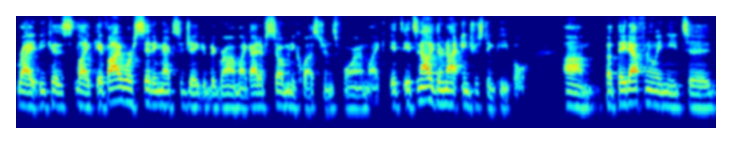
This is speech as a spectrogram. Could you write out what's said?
right? Because like if I were sitting next to Jacob DeGrom, like I'd have so many questions for him. Like it's it's not like they're not interesting people. Um, but they definitely need to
